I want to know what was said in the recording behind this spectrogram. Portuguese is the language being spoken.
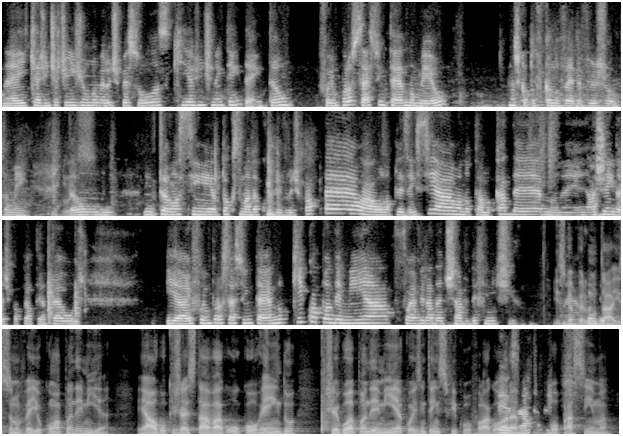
né, e que a gente atinge um número de pessoas que a gente nem tem ideia. Então, foi um processo interno meu, acho que eu tô ficando velha, viu, João, também. Então, então, assim, eu tô acostumada com livro de papel, aula presencial, anotar no caderno, né, agenda de papel tem até hoje. E aí foi um processo interno que com a pandemia foi a virada de chave definitiva. Isso que eu ia perguntar, isso não veio com a pandemia. É algo que já estava ocorrendo Chegou a pandemia, a coisa intensificou. Falou, agora Exatamente. vou para cima.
